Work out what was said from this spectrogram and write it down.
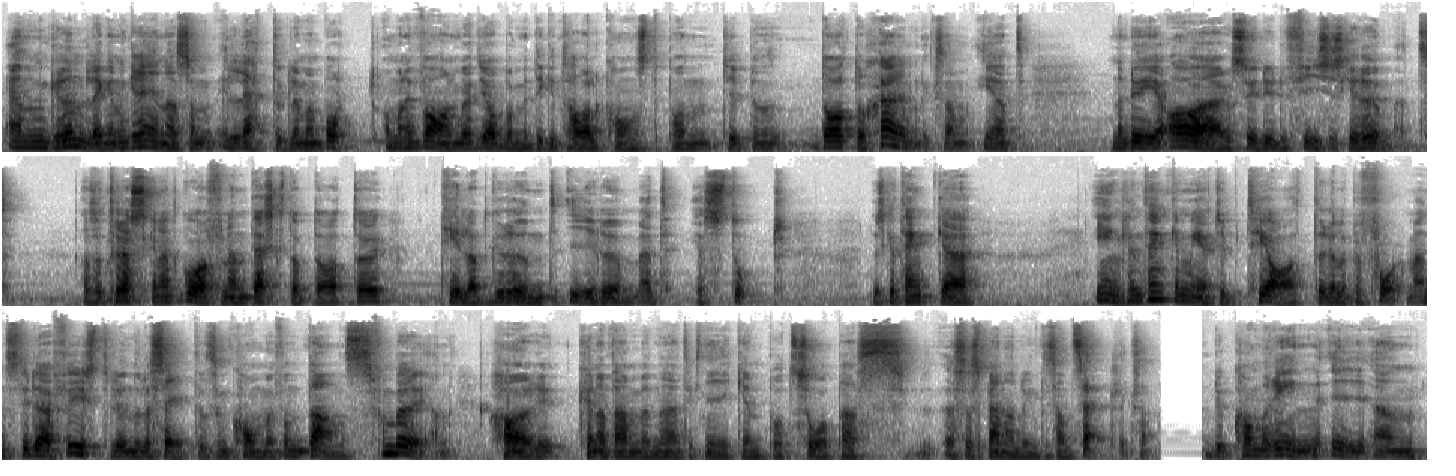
En av de grundläggande grejerna som är lätt att glömma bort om man är van vid att jobba med digital konst på en typ en datorskärm. Liksom, är att när du är i AR så är det det fysiska rummet. Alltså tröskeln att gå från en desktopdator till att gå runt i rummet är stort. Du ska tänka egentligen tänka mer typ teater eller performance. Det är därför just Lund eller Seitel som kommer från dans från början har kunnat använda den här tekniken på ett så pass alltså, spännande och intressant sätt. Liksom. Du kommer in i en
